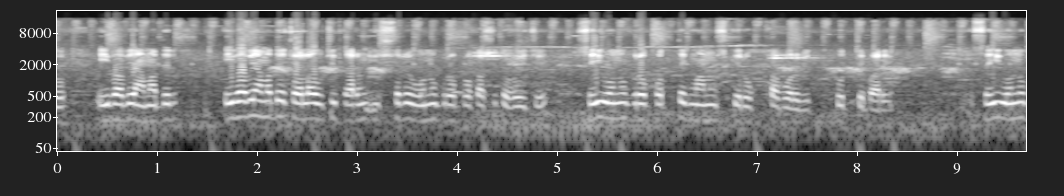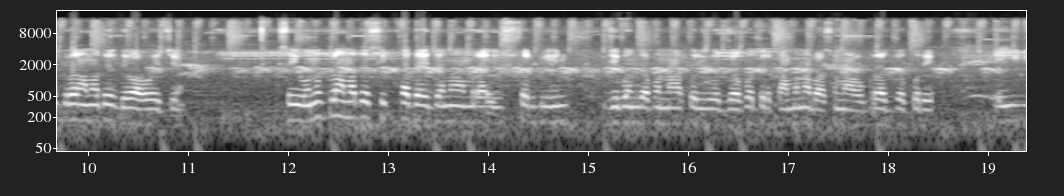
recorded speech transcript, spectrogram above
তো এইভাবে আমাদের এইভাবে আমাদের চলা উচিত কারণ ঈশ্বরের অনুগ্রহ প্রকাশিত হয়েছে। সেই অনুগ্রহ প্রত্যেক মানুষকে রক্ষা করবে করতে পারে। সেই অনুগ্রহ আমাদের দেওয়া হয়েছে। সেই অনুগ্রহ আমাদের শিক্ষা দেয় যেন আমরা ঈশ্বরবিহীন জীবনযাপন না করি ও জগতের কামনা বাসনা অগ্রাহ্য করে এই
